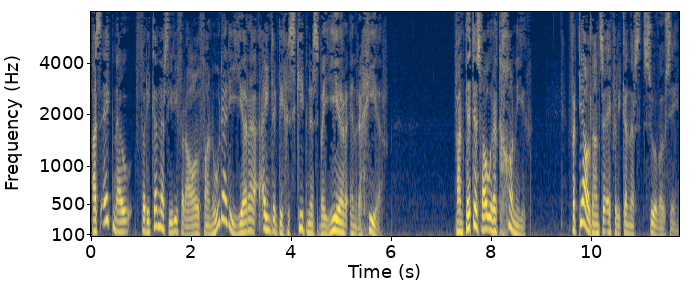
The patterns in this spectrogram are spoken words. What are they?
as ek nou vir die kinders hierdie verhaal van hoe dat die Here eintlik die geskiedenis beheer en regeer. Want dit is waaroor dit gaan hier. Vertel dan sou ek vir die kinders so wou sê.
